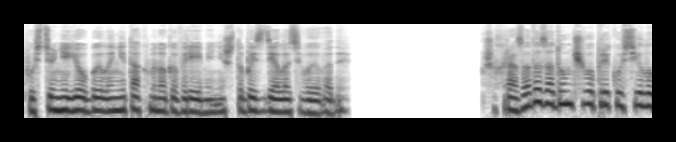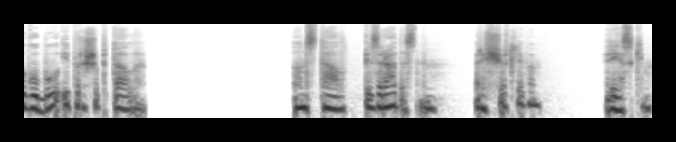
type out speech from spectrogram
пусть у нее было не так много времени, чтобы сделать выводы. Шахразада задумчиво прикусила губу и прошептала. Он стал безрадостным, расчетливым, резким.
